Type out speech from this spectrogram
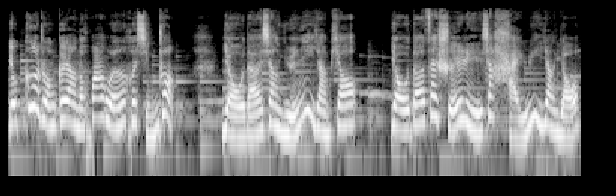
有各种各样的花纹和形状，有的像云一样飘，有的在水里像海鱼一样游，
